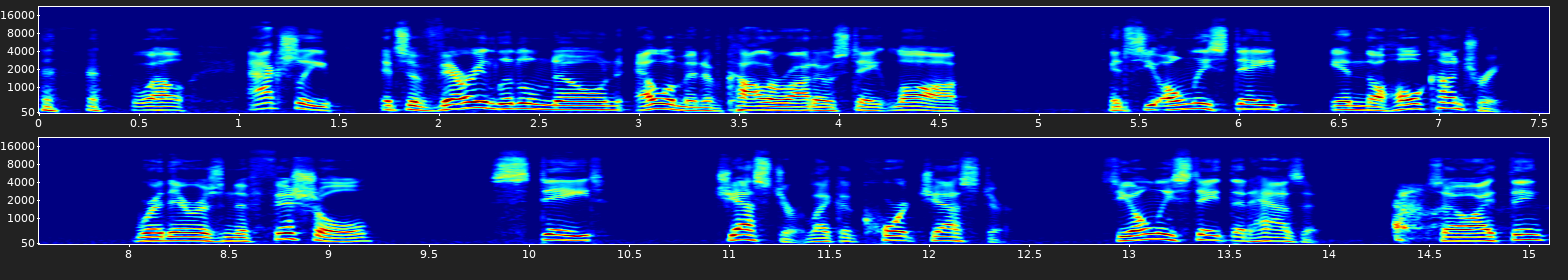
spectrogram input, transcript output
well, actually, it's a very little known element of Colorado state law. It's the only state in the whole country where there is an official state jester, like a court jester. It's the only state that has it. So I think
